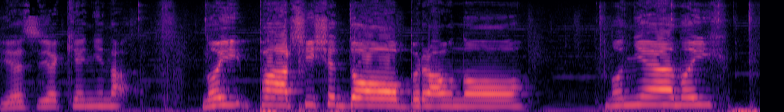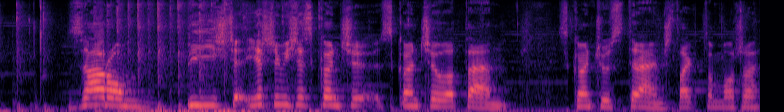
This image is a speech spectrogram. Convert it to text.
Jezu, jak ja nie na... No i patrz, i się dobrał, no. No nie, no ich... Zarąbiście... Jeszcze mi się skończy... skończyło ten... Skończył Strange, tak? To może...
